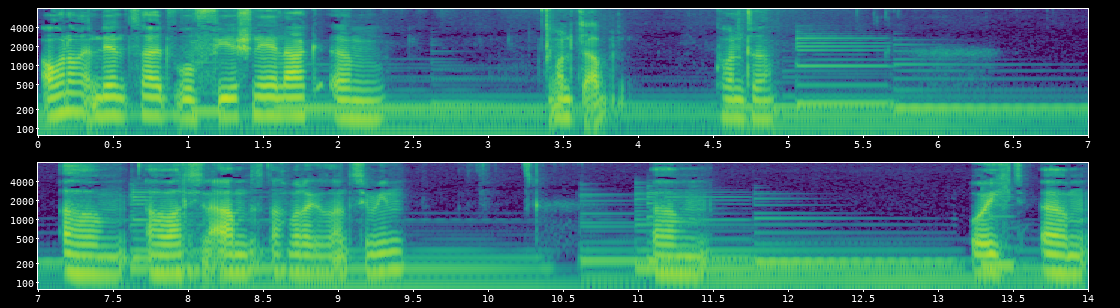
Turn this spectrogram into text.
auch noch in der Zeit, wo viel Schnee lag ähm, und ich ab konnte. Ähm, aber hatte ich den Abend bis Nachmittag so einen Termin. Ähm, wo ich, ähm,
